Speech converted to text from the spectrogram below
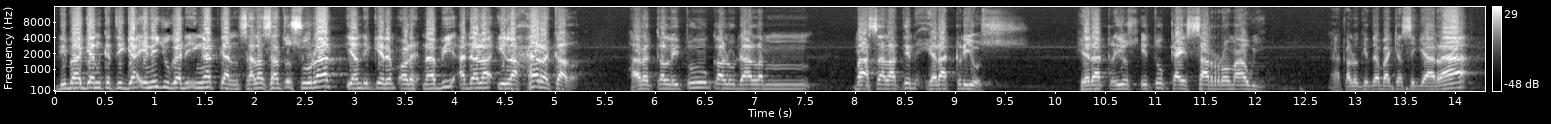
di bagian ketiga ini juga diingatkan salah satu surat yang dikirim oleh Nabi adalah ila Herakal. Herakal itu kalau dalam bahasa Latin Heraklius. Heraklius itu kaisar Romawi. Nah, kalau kita baca sejarah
